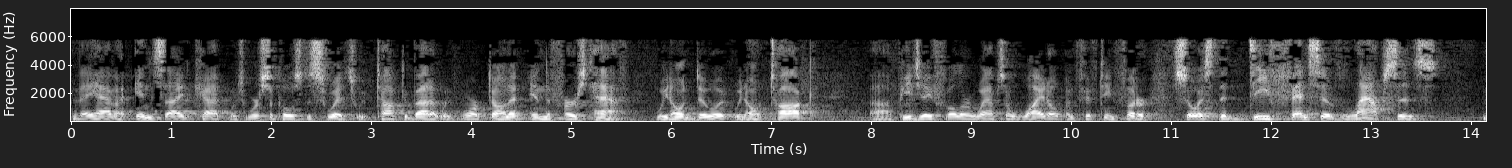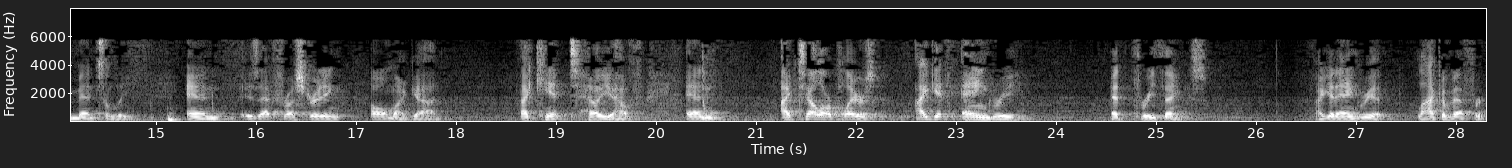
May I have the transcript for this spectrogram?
They have an inside cut, which we're supposed to switch. We've talked about it. We've worked on it in the first half. We don't do it. We don't talk. Uh, PJ Fuller whaps a wide open 15 footer. So it's the defensive lapses mentally. And is that frustrating? Oh my God. I can't tell you how. And I tell our players, I get angry at three things. I get angry at lack of effort,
